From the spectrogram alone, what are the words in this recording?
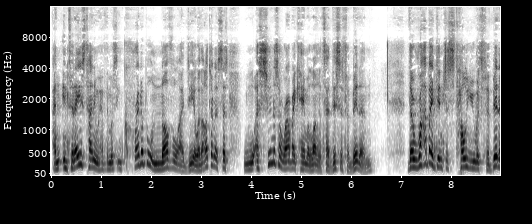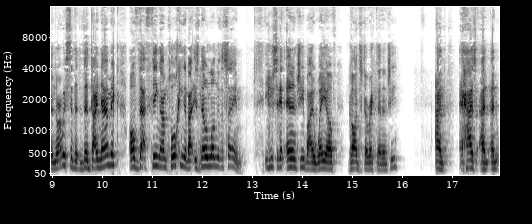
And in today's time, we have the most incredible novel idea where the Alter says, as soon as a rabbi came along and said, this is forbidden, the rabbi didn't just tell you it's forbidden. The rabbi said that the dynamic of that thing I'm talking about is no longer the same. It used to get energy by way of God's direct energy. And has and, and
